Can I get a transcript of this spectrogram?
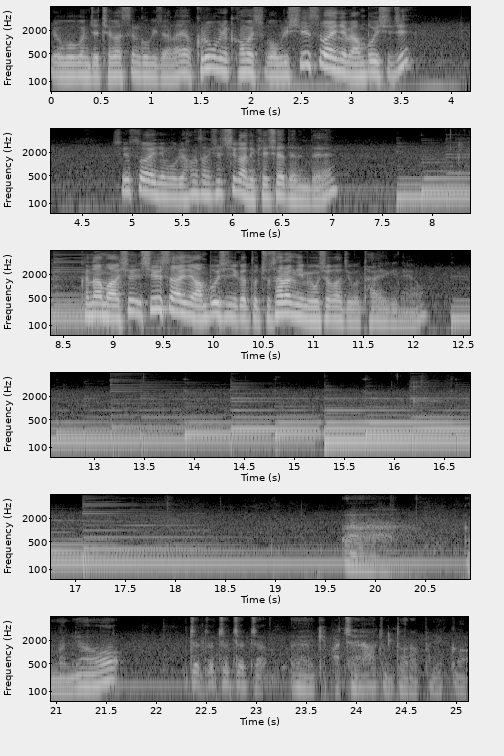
요곡은 이제 제가 쓴 곡이잖아요. 그러고 보니까 가만히 있어봐. 우리 CSY님 안 보이시지? CSY님 우리 항상 실시간에 계셔야 되는데. 그나마 CSI님 안 보이시니까 또 주사랑님이 오셔가지고 다행이네요. 저저저저저 이렇게 받쳐야 좀 덜 아프니까.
